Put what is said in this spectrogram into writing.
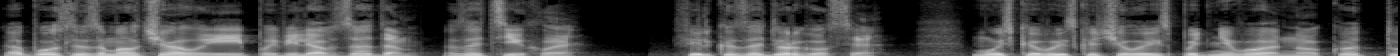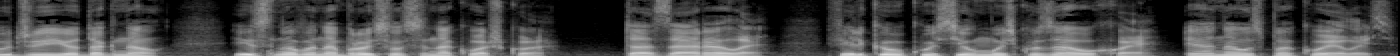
А после замолчала и, повеляв задом, затихла. Филька задергался. Муська выскочила из-под него, но кот тут же ее догнал и снова набросился на кошку. Та заорала. Филька укусил Муську за ухо, и она успокоилась.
